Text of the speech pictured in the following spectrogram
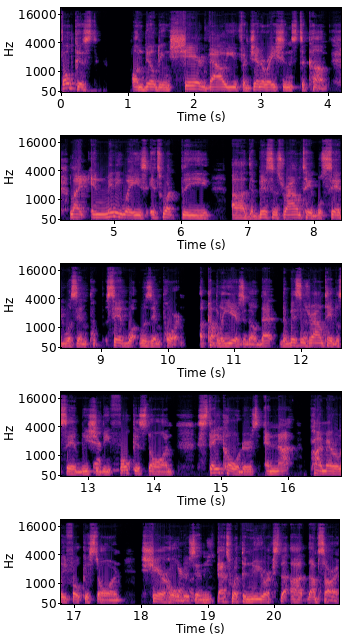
focused on building shared value for generations to come. Like in many ways, it's what the uh, the Business Roundtable said was imp- said what was important a couple of years ago. That the Business Roundtable said we should yeah. be focused on stakeholders and not primarily focused on shareholders, shareholders. and that's what the New York. Uh, I'm sorry,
